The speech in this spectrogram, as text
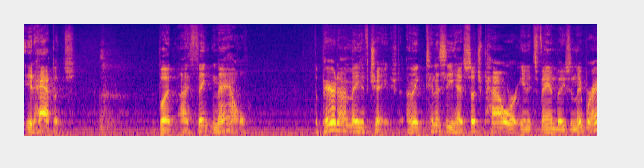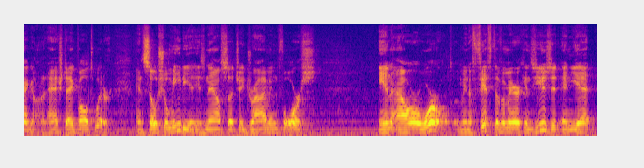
it happens. But I think now the paradigm may have changed. I think Tennessee has such power in its fan base, and they brag on it. Hashtag Vol Twitter. And social media is now such a driving force in our world. I mean, a fifth of Americans use it, and yet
